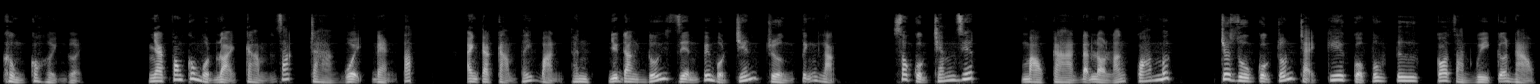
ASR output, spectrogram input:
không có hơi người. Nhạc Phong có một loại cảm giác trà nguội đèn tắt. Anh ta cảm thấy bản thân như đang đối diện với một chiến trường tĩnh lặng. Sau cuộc chém giết, Mao Cà đã lo lắng quá mức. Cho dù cuộc trốn chạy kia của vô tư có giàn nguy cỡ nào,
